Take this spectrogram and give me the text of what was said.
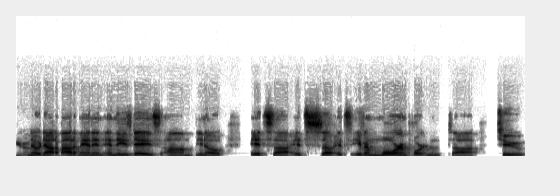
You know? No doubt about it, man. And, and these days, um, you know, it's uh, it's so it's even more important uh, to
